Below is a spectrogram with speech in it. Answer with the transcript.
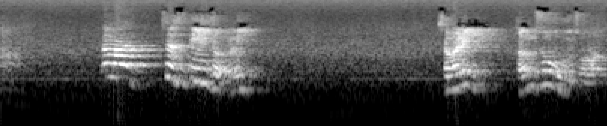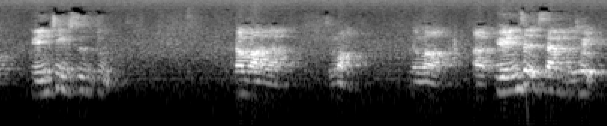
啊。那么这是第一种力，什么力？横出五浊，圆净四度。那么呢？什么？那么呃，圆正三不退。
